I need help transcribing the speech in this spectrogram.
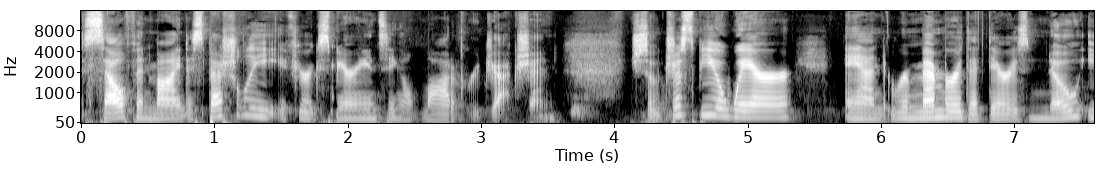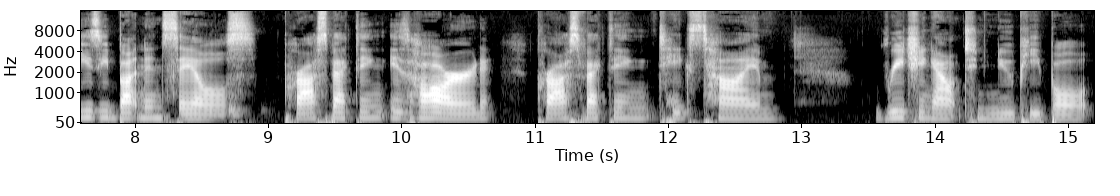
self and mind, especially if you're experiencing a lot of rejection. So just be aware and remember that there is no easy button in sales. Prospecting is hard. Prospecting takes time. Reaching out to new people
